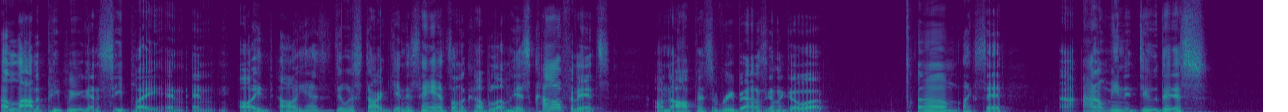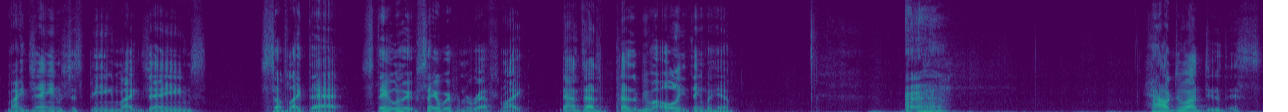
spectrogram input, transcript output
a lot of people you're going to see play. And and all he all he has to do is start getting his hands on a couple of them. His confidence on the offensive rebound is going to go up. Um, like I said, I don't mean to do this. Mike James just being Mike James, stuff like that. Stay away, stay away from the refs, Mike. That that that'll be my only thing with him. how do I do this?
